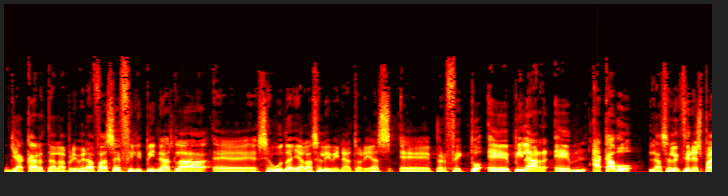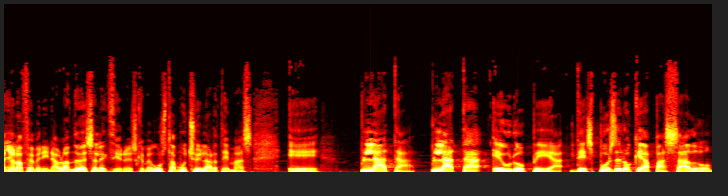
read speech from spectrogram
Yakarta, la primera fase, Filipinas, la eh, segunda ya las eliminatorias. Eh, perfecto. Eh, Pilar, em, acabo la selección española femenina, hablando de selecciones, que me gusta mucho hilar temas plata, plata europea. Después de lo que ha pasado,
